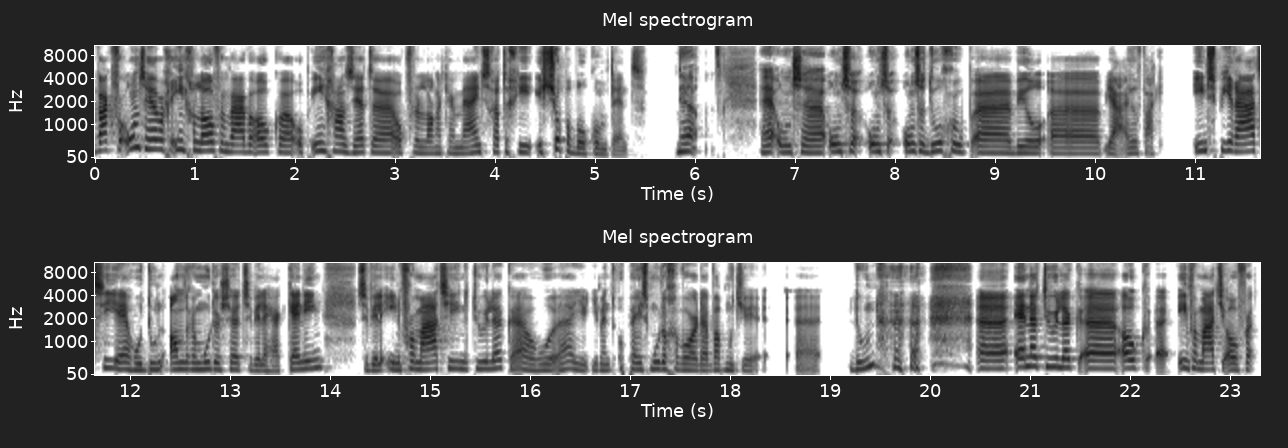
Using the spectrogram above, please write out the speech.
waar ik voor ons heel erg in geloof en waar we ook eh, op in gaan zetten, ook voor de lange termijn strategie, is shoppable content. Ja, Hè, onze, onze, onze, onze doelgroep eh, wil eh, ja, heel vaak inspiratie. Hè? Hoe doen andere moeders het? Ze willen herkenning. Ze willen informatie natuurlijk. Hè? Hoe, hè? Je, je bent opeens moeder geworden. Wat moet je doen? En natuurlijk ook informatie over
